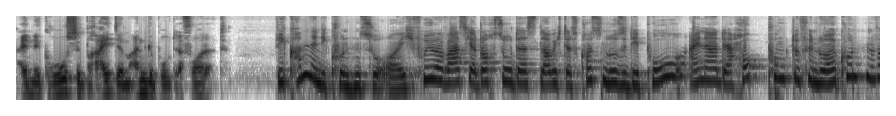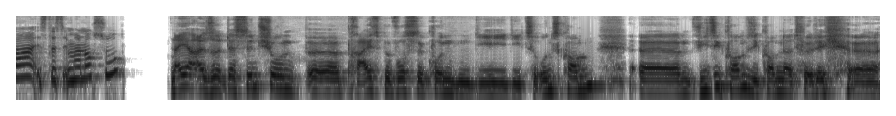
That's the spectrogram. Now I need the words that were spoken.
eine große Breite im Angebot erfordert. Wie kommen denn die Kunden zu euch? Früher war es ja doch so, dass, glaube ich, das kostenlose Depot einer der Hauptpunkte für Neukunden war. Ist das immer noch so? Naja, also das sind schon äh, preisbewusste Kunden, die, die zu uns kommen. Ähm, wie sie kommen, sie kommen natürlich äh,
